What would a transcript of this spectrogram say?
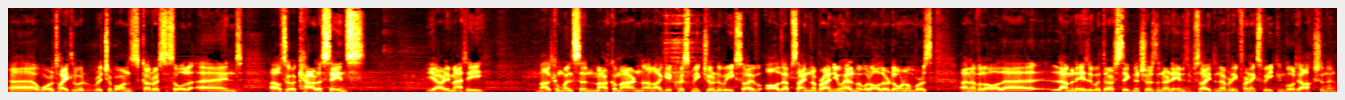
uh, world title with Richard Burns, God rest his soul, and I also got Carlos Sainz, Jari-Matti, Malcolm Wilson, Markko Märtin, and I'll get Kris Meeke during the week. So I've all that signed a brand new helmet with all their door numbers, and I've it all uh, laminated with their signatures and their names beside and everything for next week, and go to auction and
